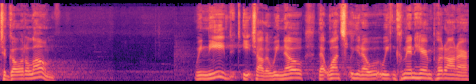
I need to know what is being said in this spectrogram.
to go it alone. We need each other. We know that once, you know, we can come in here and put on our,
